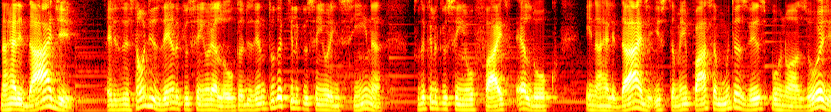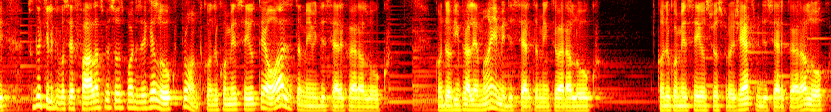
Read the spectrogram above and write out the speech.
Na realidade, eles não estão dizendo que o Senhor é louco, estão dizendo tudo aquilo que o Senhor ensina tudo aquilo que o Senhor faz é louco. E na realidade, isso também passa muitas vezes por nós hoje. Tudo aquilo que você fala, as pessoas podem dizer que é louco. Pronto, quando eu comecei o Teoses também me disseram que eu era louco. Quando eu vim para a Alemanha, me disseram também que eu era louco. Quando eu comecei os meus projetos, me disseram que eu era louco.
